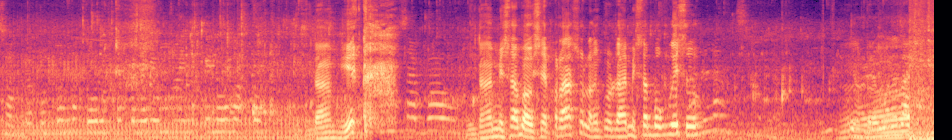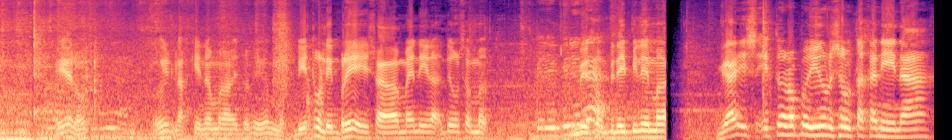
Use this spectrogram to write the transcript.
Sobra ko po, natulog ko pala yung mga kinuha ko. Ang dami. Ang dami sabaw. Sa praso lang, pero dami sabaw guys, oh. Ayan, oh. Uy, laki ng mga idol yun. Dito, libre eh, sa Manila. Doon sa... Binibili, na. binibili mga... Guys, ito na po yung resulta kanina.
